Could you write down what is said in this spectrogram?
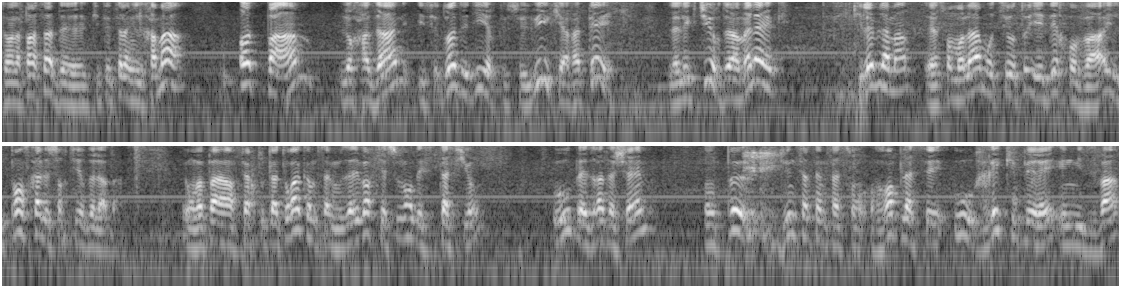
dans, la de Kitetzela Milchama, Ot Pam, le Chazan, il se doit de dire que celui qui a raté la lecture de Amalek, qui lève la main. Et à ce moment-là, Yedechova, il pensera le sortir de là-bas. Et on ne va pas faire toute la Torah comme ça, mais vous allez voir qu'il y a souvent des stations où, Bezrat Hashem, on peut, d'une certaine façon, remplacer ou récupérer une mitzvah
